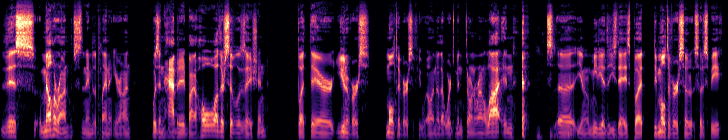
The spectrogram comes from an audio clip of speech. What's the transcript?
this Mel'Herron, which is the name of the planet you're on, was inhabited by a whole other civilization, but their universe, multiverse, if you will. I know that word's been thrown around a lot in uh, you know media these days, but the multiverse, so so to speak,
